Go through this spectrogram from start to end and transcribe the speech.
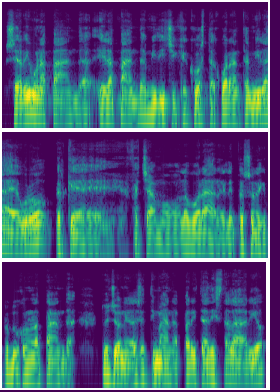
se arriva una panda e la panda mi dice che costa 40.000 euro perché facciamo lavorare le persone che producono la panda due giorni alla settimana a parità di salario,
